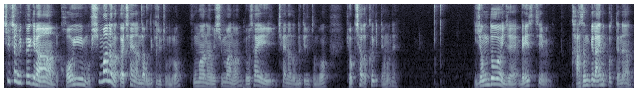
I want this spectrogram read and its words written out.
7600이랑 거의 뭐 10만원 가까이 차이 난다고 느껴질 정도로 9만원, 10만원 요 사이 차이 난다고 느껴질 정도로 격차가 크기 때문에 이 정도 이제 메인스트림 가성비 라인업 볼 때는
